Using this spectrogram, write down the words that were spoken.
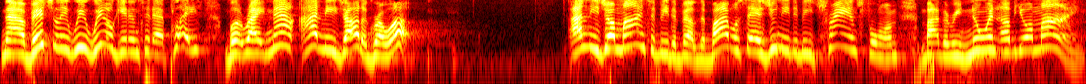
Now, eventually, we will get into that place, but right now, I need y'all to grow up. I need your mind to be developed. The Bible says you need to be transformed by the renewing of your mind.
